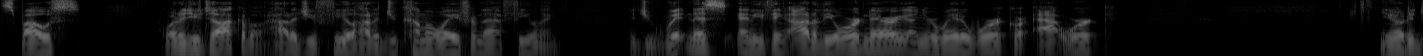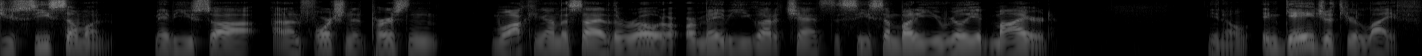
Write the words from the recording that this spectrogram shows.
spouse? What did you talk about? How did you feel? How did you come away from that feeling? Did you witness anything out of the ordinary on your way to work or at work? You know, did you see someone? Maybe you saw an unfortunate person walking on the side of the road, or, or maybe you got a chance to see somebody you really admired. You know, engage with your life.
